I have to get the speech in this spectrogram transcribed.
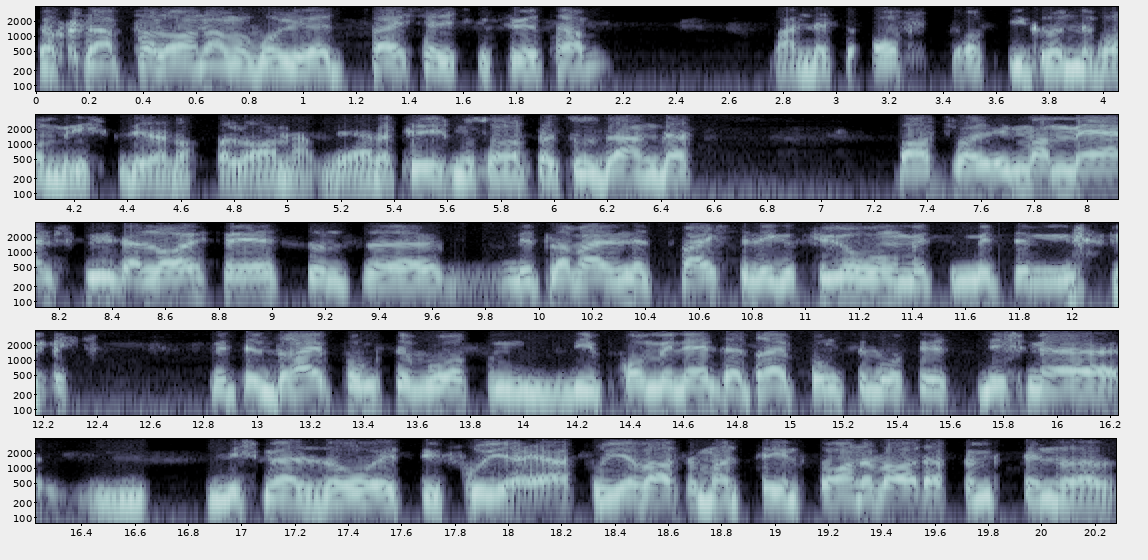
noch knapp verloren haben, obwohl wir zweistellig geführt haben, waren das oft, oft die Gründe, warum wir die Spiele dann noch verloren haben. Ja, natürlich muss man noch dazu sagen, dass Basketball immer mehr ein Spiel der Läufe ist und äh, mittlerweile eine zweistellige Führung mit, mit dem mit, mit dem Drei-Punkte-Wurf und wie prominent der Drei-Punkte-Wurf ist, nicht mehr nicht mehr so ist wie früher. Ja, früher war es, wenn man 10 vorne war oder 15 oder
